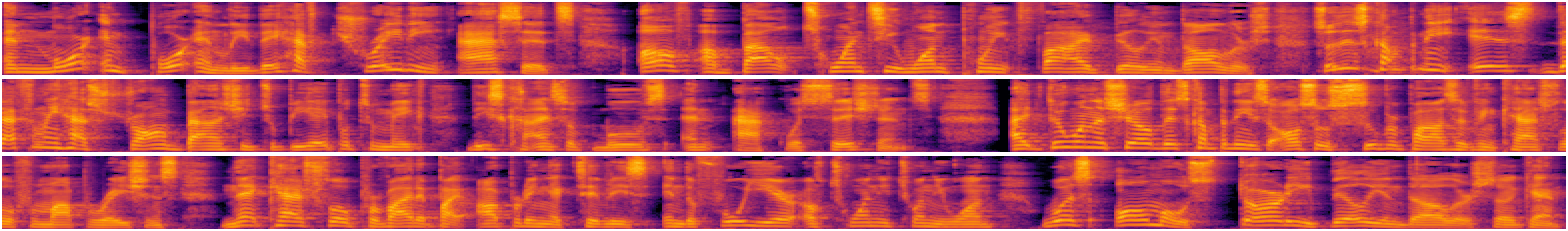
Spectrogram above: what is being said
and more importantly, they have trading assets of about 21.5 billion dollars. So this company is definitely has strong balance sheet to be able to make these kinds of moves and acquisitions. I do want to show this company is also super positive in cash flow from operations. Net cash flow provided by operating activities in the full year of 2021 was almost 30 billion dollars. So again,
